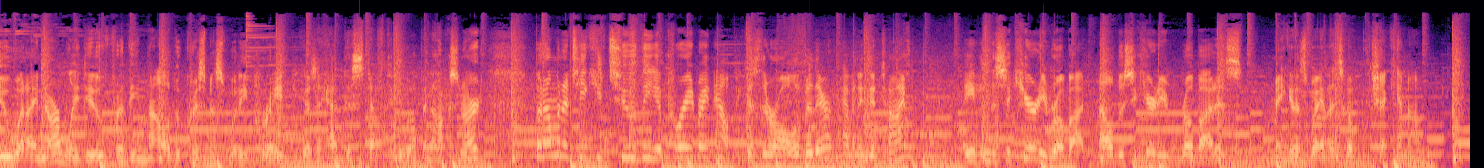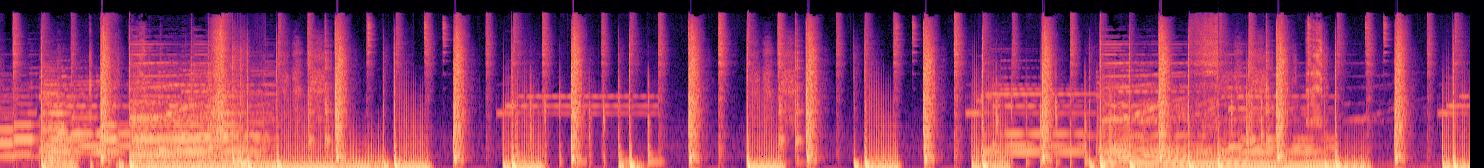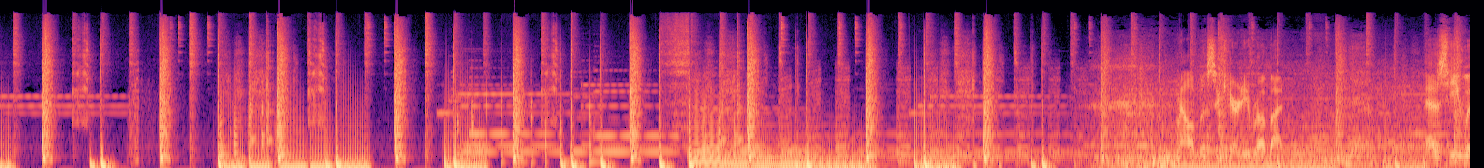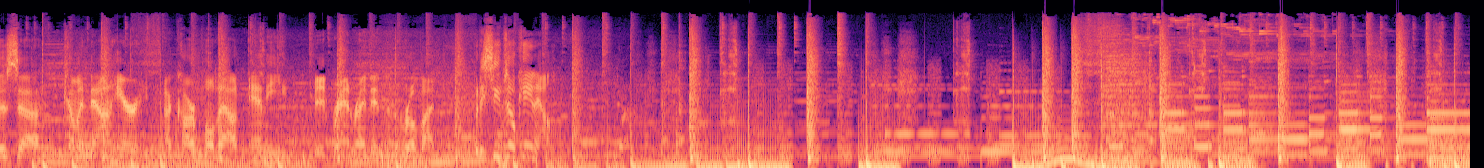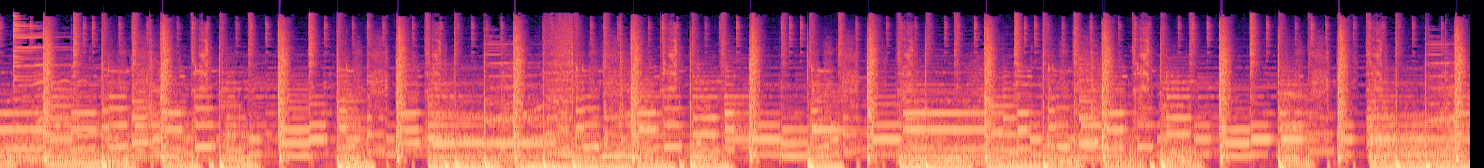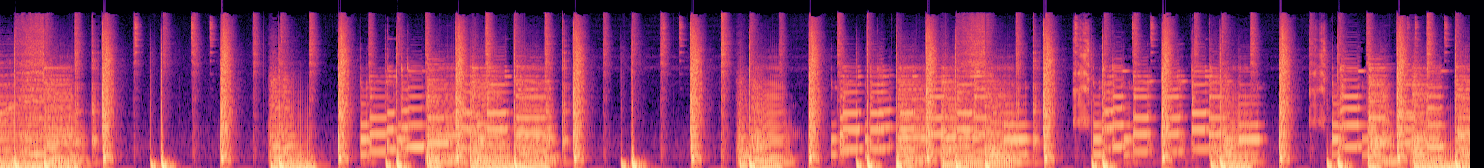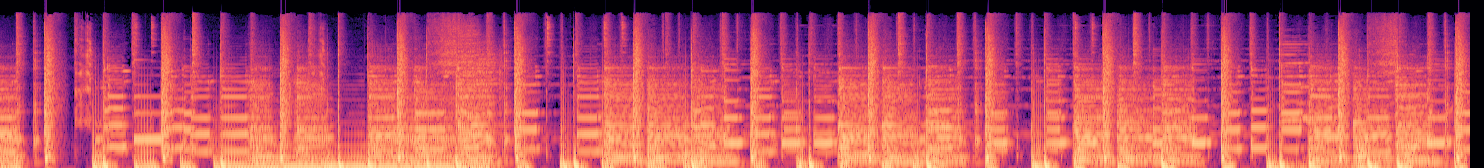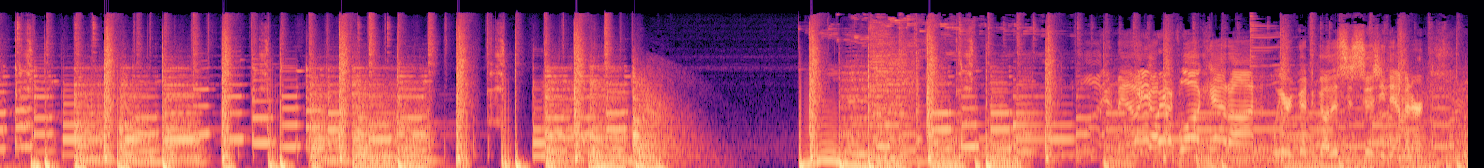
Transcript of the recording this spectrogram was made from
do what I normally do for the Malibu Christmas Woodie Parade because I had this stuff to do up in Oxnard. But I'm going to take you to the parade right now because they're all over there having a good time. Even the security robot, Malibu security robot, is making his way. Let's go check him out. Malibu security robot. As he was uh, coming down here, a car pulled out and he it ran right into the robot. But he seems okay now.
